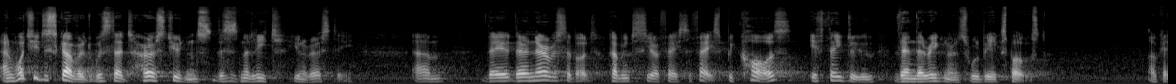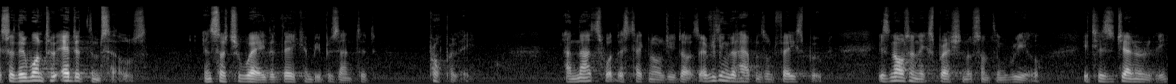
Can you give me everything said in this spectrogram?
And what she discovered was that her students, this is an elite university, um, they, they're nervous about coming to see her face to face because if they do, then their ignorance will be exposed. Okay, so they want to edit themselves in such a way that they can be presented properly. And that's what this technology does. Everything that happens on Facebook is not an expression of something real. It is generally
